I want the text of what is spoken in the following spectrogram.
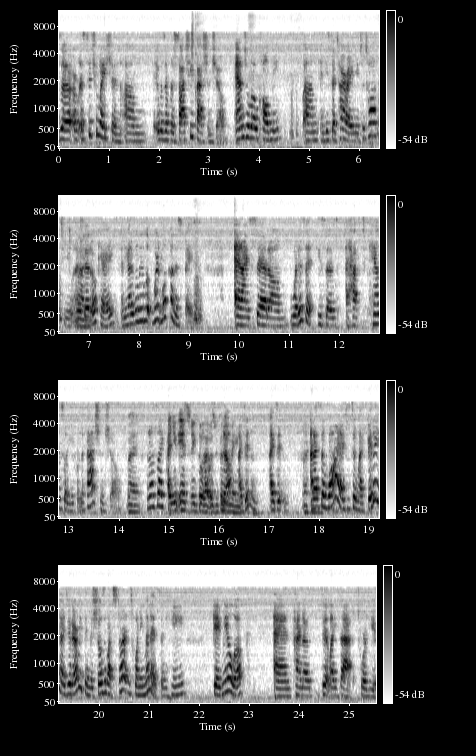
was a, a situation. Um, it was a Versace fashion show. Angelo called me, um, and he said, "Tyra, I need to talk to you." And I Right. said, "Okay." And he had a really look, weird look on his face. And I said, um, "What is it?" He says, "I have to cancel you from the fashion show." Right. And I was like, And you instantly thought that was because "No, of me. I didn't. I didn't." Okay. And I uh-huh. said, "Why?" I just did my fitting. I did everything. The show's about to start in 20 minutes, and he gave me a look and kind of did like that toward you.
